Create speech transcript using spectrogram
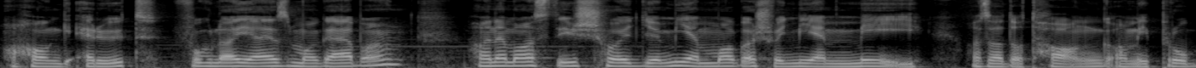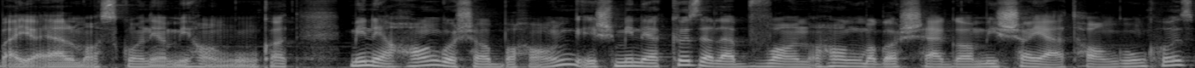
a hang erőt foglalja ez magában, hanem azt is, hogy milyen magas vagy milyen mély az adott hang, ami próbálja elmaszkolni a mi hangunkat. Minél hangosabb a hang, és minél közelebb van a hangmagassága a mi saját hangunkhoz,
